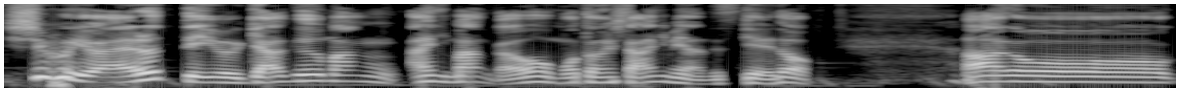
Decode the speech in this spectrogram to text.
主婦をやるっていうギャグ漫、アニ漫画を元にしたアニメなんですけれど、あのー、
